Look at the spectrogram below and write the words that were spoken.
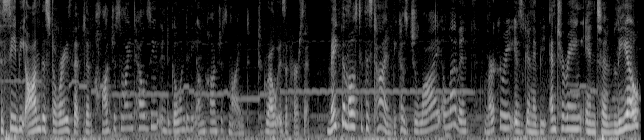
to see beyond the stories that the conscious mind tells you and to go into the unconscious mind to grow as a person. Make the most of this time because July 11th, Mercury is going to be entering into Leo,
